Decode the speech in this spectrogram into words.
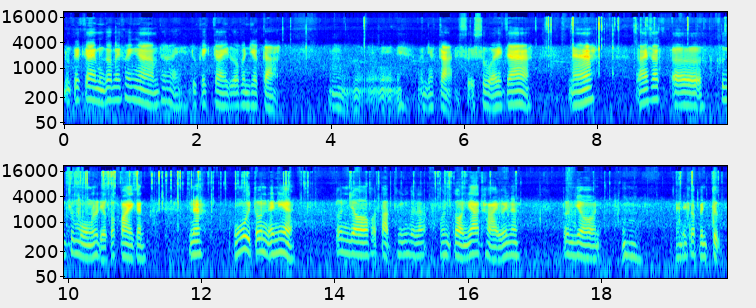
ดูใกล้ๆมันก็ไม่ค่อยงามเท่าไหร่ดูไกลๆดูบรรยากาศ อืมนี่บรรยากาศสวยๆจ้า นะไลฟ์สักเอ่อครึ่งชั่วโมงแล้วเดี๋ยวก็ไปกันนะโอ้ยต้นไอเนี่ย ต้นยอเขาตัดทิ้งไปแล้ววันก่อนย่าถ่ายไว้นะ ต้นยออืมอันนี้ก็เป็นตึกใ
